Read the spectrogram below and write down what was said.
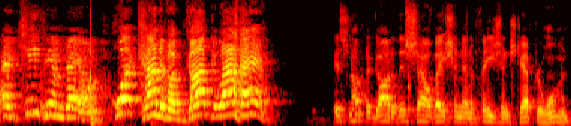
and keep him down, what kind of a God do I have? It's not the God of this salvation in Ephesians chapter 1.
